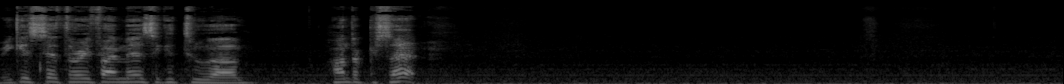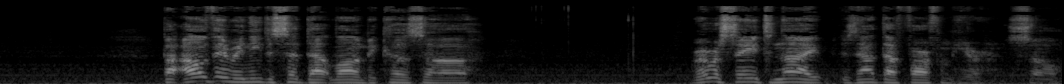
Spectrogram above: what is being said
We can sit 35 minutes to get to um, 100%. But I don't think we need to set that long because uh, where we're staying tonight is not that far from here, so.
